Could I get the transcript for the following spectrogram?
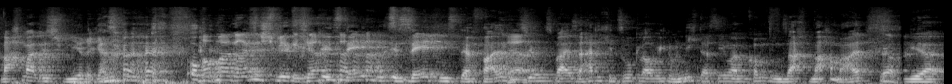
Mach mal ist schwierig. Also, Hau mal rein, ist schwierig, ja. ist, selten, ist seltenst der Fall, Ja. beziehungsweise hatte ich jetzt so, glaube ich, noch nicht, dass jemand kommt und sagt, mach mal. Ja. Wir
